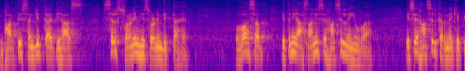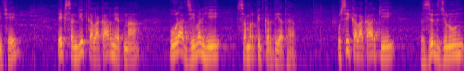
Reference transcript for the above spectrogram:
भारतीय संगीत का इतिहास सिर्फ़ स्वर्णिम ही स्वर्णिम दिखता है। वह सब इतनी आसानी से हासिल नहीं हुआ। इसे हासिल करने के पीछे एक संगीत कलाकार ने अपना पूरा जीवन ही समर्पित कर दिया था। उसी कलाकार की ज़िद जुनून,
